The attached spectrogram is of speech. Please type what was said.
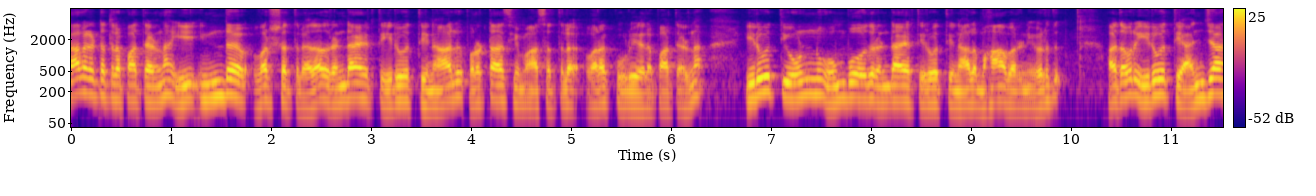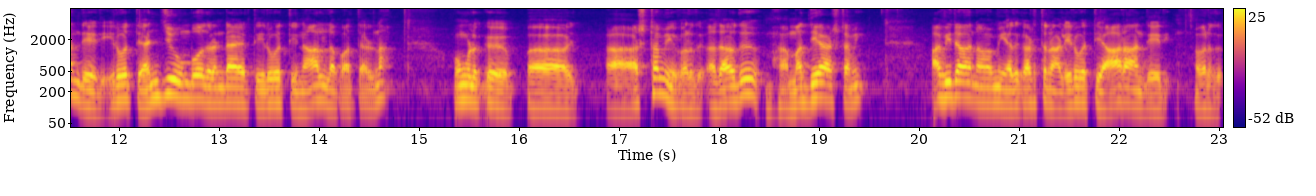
காலகட்டத்தில் பார்த்தோன்னா இந்த வருஷத்தில் அதாவது ரெண்டாயிரத்தி இருபத்தி நாலு புரட்டாசி மாதத்தில் வரக்கூடியதில் பார்த்தோன்னா இருபத்தி ஒன்று ஒம்பது ரெண்டாயிரத்தி இருபத்தி நாலு மகாபரணி வருது. அது தவிர இருபத்தி அஞ்சாந்தேதி இருபத்தி அஞ்சு ஒம்பது ரெண்டாயிரத்தி இருபத்தி நாலில் பார்த்தோன்னா உங்களுக்கு அஷ்டமி வருது. அதாவது மத்திய அஷ்டமி அவிதா நவமி அதுக்கு அடுத்த நாள் இருபத்தி ஆறாம் தேதி வருது.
